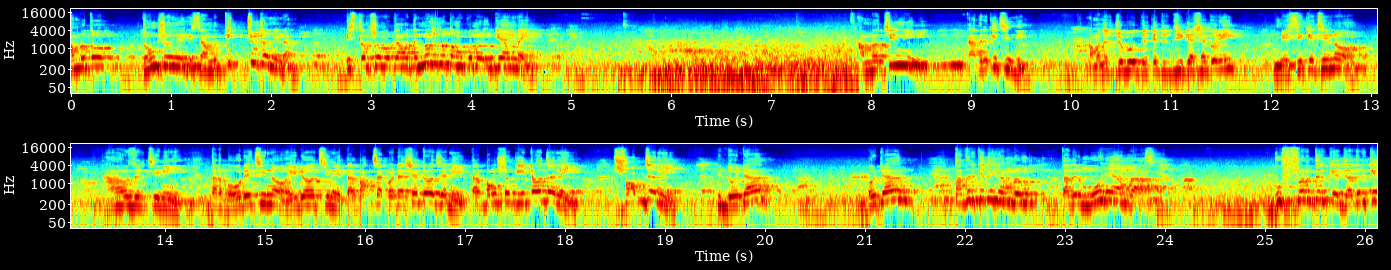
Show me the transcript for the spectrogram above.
আমরা তো ধ্বংস হয়ে গেছি, আমরা কিচ্ছু জানি না। ইসলাম সম্পর্কে আমাদের ন্যূনতম কোনো জ্ঞান নাই। আমরা চিনি, কাদেরকে চিনি? আমাদের যুবকদেরকে যদি জিজ্ঞাসা করি, মেসিকে চিনো? হ্যাঁ হুজুর চিনি, তার বউরে চিনো? এটাও চিনি, তার বাচ্চা কয়টা সেটাও জানি, তার বংশ কি এটাও জানি, সব জানি। কিন্তু ওইটা ওইটা তাদেরকে দেখে আমরা, তাদের মোহে আমরা আছি। কুফারদেরকে যাদেরকে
